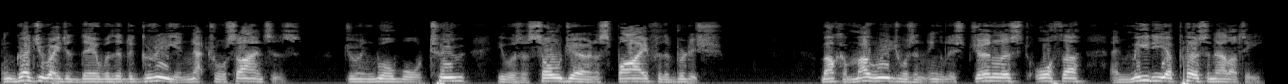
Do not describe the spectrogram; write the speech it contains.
and graduated there with a degree in natural sciences. During World War II, he was a soldier and a spy for the British. Malcolm Muggeridge was an English journalist, author and media personality.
